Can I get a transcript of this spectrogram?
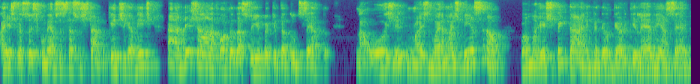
Aí as pessoas começam a se assustar, porque antigamente, ah, deixa lá na porta da suípa que está tudo certo. Não, hoje, mas não é mais bem assim, não. Vamos respeitar, entendeu? Quero que levem a sério.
